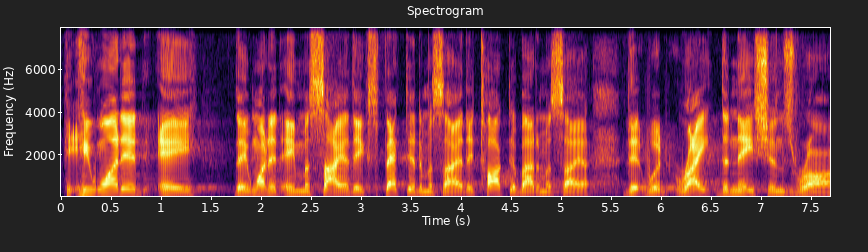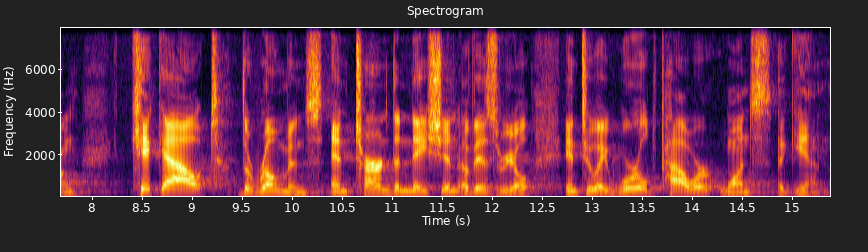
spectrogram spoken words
He, he wanted a they wanted a Messiah. They expected a Messiah. They talked about a Messiah that would right the nation's wrong, kick out the Romans, and turn the nation of Israel into a world power once again.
